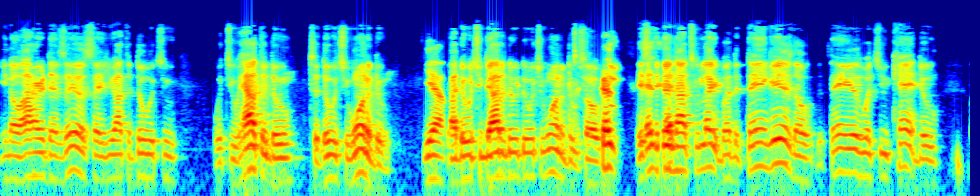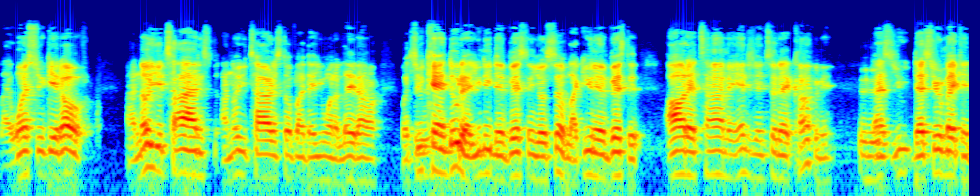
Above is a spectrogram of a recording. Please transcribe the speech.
you know, I heard Denzel say you have to do what you what you have to do to do what you want to do. Yeah, I do what you got to do, do what you want to do. So it's, it's still it's, not too late. But the thing is, though, the thing is what you can't do. Like once you get off, I know you're tired. I know you're tired and stuff like that. You want to lay down. But you mm-hmm. can't do that. You need to invest in yourself. Like you invested all that time and energy into that company. Mm-hmm. That's you. That's you're making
